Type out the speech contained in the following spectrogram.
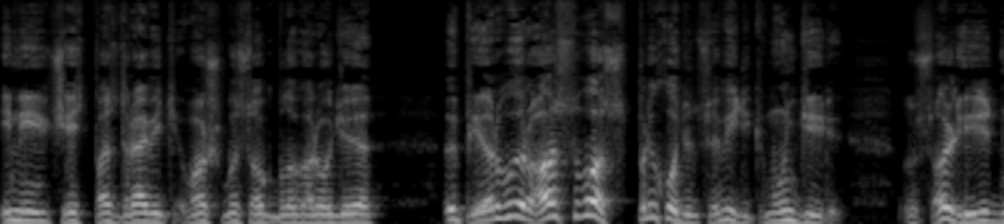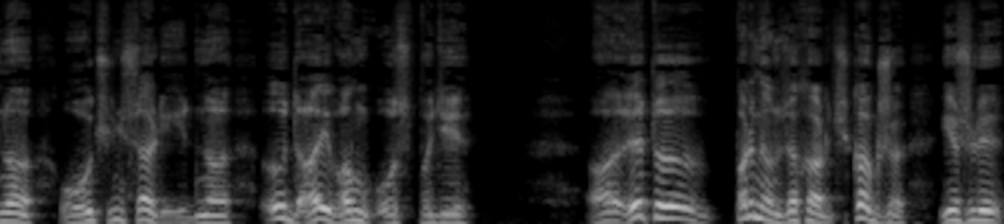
имею честь поздравить, ваше высокоблагородие. Первый раз вас приходится видеть в мундире. Солидно, очень солидно, дай вам, Господи. А это, Пармен Захарович, как же, если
